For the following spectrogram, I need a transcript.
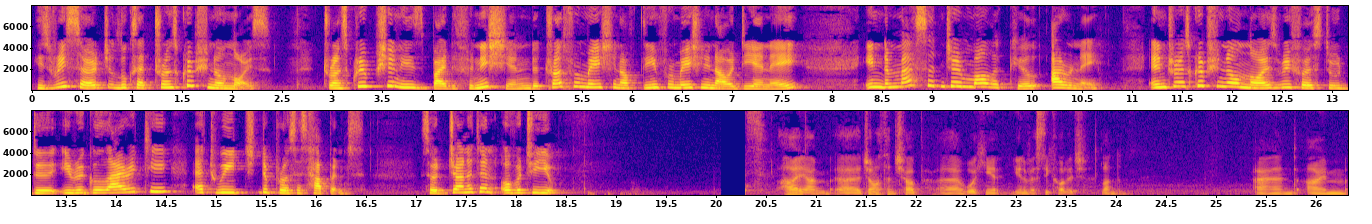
His research looks at transcriptional noise. Transcription is, by definition, the transformation of the information in our DNA in the messenger molecule RNA and transcriptional noise refers to the irregularity at which the process happens. So, Jonathan, over to you. Hi, I'm uh, Jonathan Chubb, uh, working at University College London. And I'm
